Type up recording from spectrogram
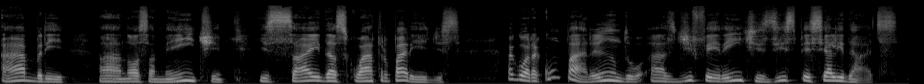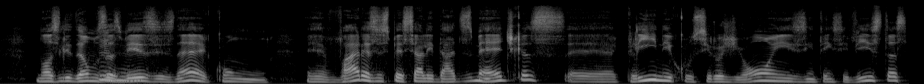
abre a nossa mente e sai das quatro paredes. Agora, comparando as diferentes especialidades, nós lidamos, uhum. às vezes, né, com é, várias especialidades médicas, é, clínicos, cirurgiões, intensivistas.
